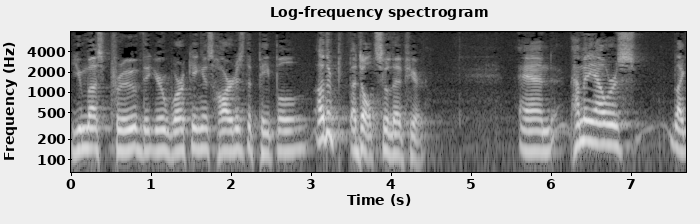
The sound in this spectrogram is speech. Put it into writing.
you must prove that you're working as hard as the people, other adults who live here. And how many hours, like,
